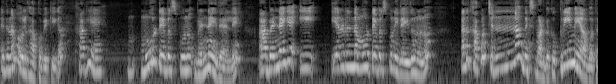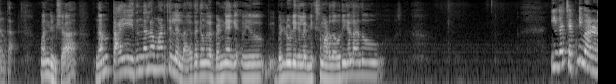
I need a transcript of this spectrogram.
ಇದನ್ನ ಬೌಲ್ಗೆ ಹಾಕೋಬೇಕೀಗ. ಹಾಗೆ ಮೂರು ಟೇಬಲ್ ಸ್ಪೂನ್ ಬೆಣ್ಣೆ ಇದೆ ಅಲ್ಲಿ. ಆ ಬೆಣ್ಣೆಗೆ ಈ ಎರಡರಿಂದ ಮೂರು ಟೇಬಲ್ ಸ್ಪೂನ್ ಇದೆ ಇದನ್ನು. ಅದಕ್ಕೆ ಹಾಕೊಂಡು ಚೆನ್ನಾಗಿ ಮಿಕ್ಸ್ ಮಾಡಬೇಕು. ಕ್ರೀಮಿ ಆಗೋ ತನಕ. ಒಂದ್ ನಿಮಿಷ. ನಮ್ ತಾಯಿ ಇದನ್ನೆಲ್ಲ ಮಾಡ್ತಿರ್ಲಿಲ್ಲ. ಯಾಕಂದ್ರೆ ಬೆಣ್ಣೆಗೆ ಬೆಳ್ಳುಳ್ಳಿಗೆಲ್ಲ ಮಿಕ್ಸ್ ಮಾಡೋದು, ಅವರಿಗೆಲ್ಲ ಅದು ಈಗ ಚಟ್ನಿ ಮಾಡೋಣ.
